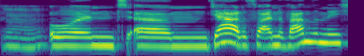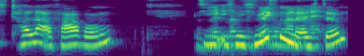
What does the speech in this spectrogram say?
Mhm. Und ähm, ja, das war eine wahnsinnig tolle Erfahrung, die ich nicht missen möchte. Mehr,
